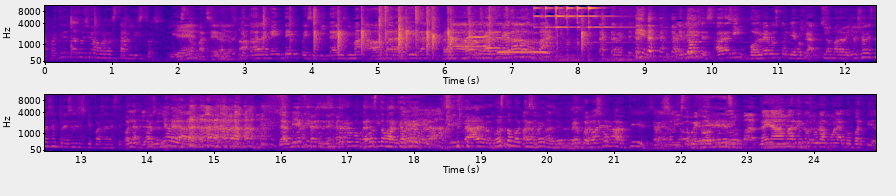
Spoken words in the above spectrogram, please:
a partir de las 8 vamos a estar listos. Listo, Bien, Marcelo. sí, que toda la gente, pues invitadísima a Bárbara Birra. Bravo, a echar bravo. Exactamente. Bien. Entonces, ahora sí, volvemos con viejo Carlos. Lo maravilloso de estas empresas es que pasan este tipo Hola, de la cosas. mía, la, la mía que necesito remojar. Vos toma café. Hola. Sí, claro. Vos toma café. Pero podemos compartir. Pues listo, mejor. Eso. No hay nada más rico que una bola compartida.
